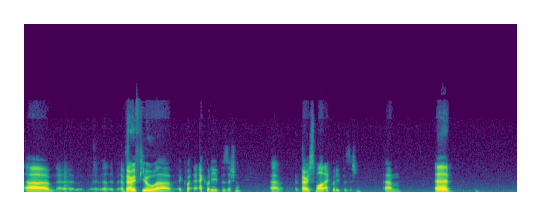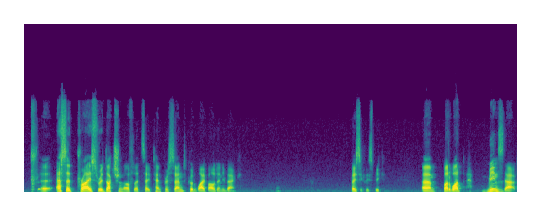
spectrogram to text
uh, a very few uh, equi equity position, uh, a very small equity position. Um, uh, asset price reduction of, let's say, 10% could wipe out any bank, basically speaking. Um, but what means that?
